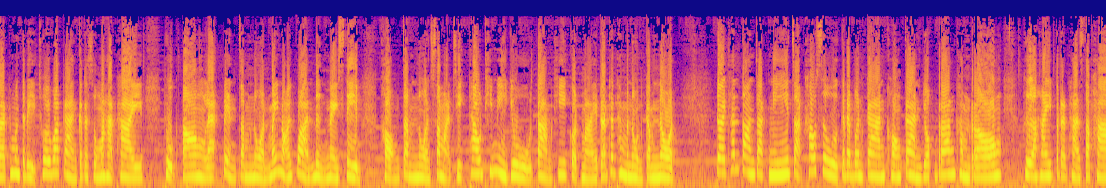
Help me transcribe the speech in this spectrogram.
รัฐมนตรีช่วยว่าการกระทรวงมหาดไทย ถูกต้องและเป็นจำนวนไม่น้อยกว่าหนึ่งในสิบของจำนวนสมาชิกเท่าที่มีอยู่ตามที่กฎหมายรัฐธรรมนูญกำหนดโดยขั้นตอนจากนี้จะเข้าสู่กระบวนการของการยกร่างคำร้อง เพื่อให้ประธานสภา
